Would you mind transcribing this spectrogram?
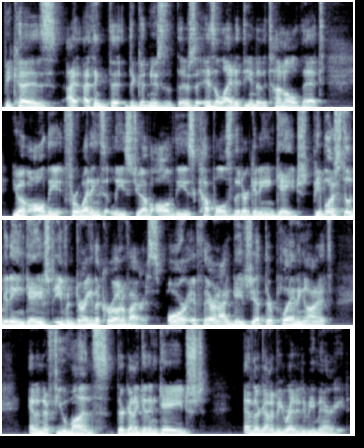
because I, I think the the good news is that there's is a light at the end of the tunnel that you have all the for weddings at least you have all of these couples that are getting engaged. People are still getting engaged even during the coronavirus. Or if they're not engaged yet they're planning on it. And in a few months they're going to get engaged and they're going to be ready to be married.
